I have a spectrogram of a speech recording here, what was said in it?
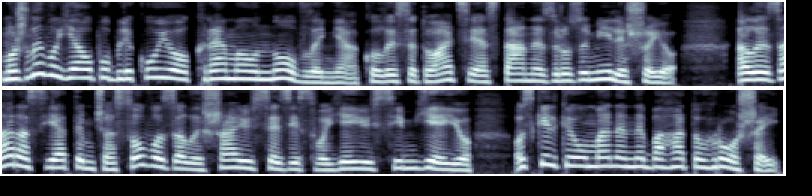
Можливо, я опублікую окреме оновлення, коли ситуація стане зрозумілішою, але зараз я тимчасово залишаюся зі своєю сім'єю, оскільки у мене небагато грошей.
